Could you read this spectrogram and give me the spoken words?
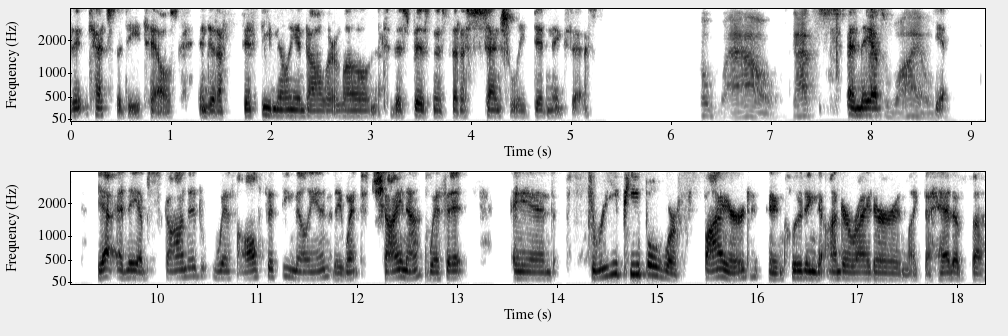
didn't catch the details and did a $50 million loan to this business that essentially didn't exist. Oh wow. That's and they that's have, wild. Yeah. Yeah. And they absconded with all 50 million. They went to China with it. And three people were fired, including the underwriter and like the head of the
